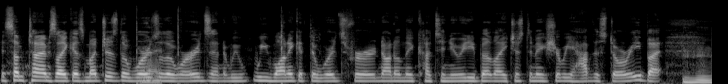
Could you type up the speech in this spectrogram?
And sometimes like as much as the words are the words and we we want to get the words for not only continuity but like just to make sure we have the story, but mm-hmm.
